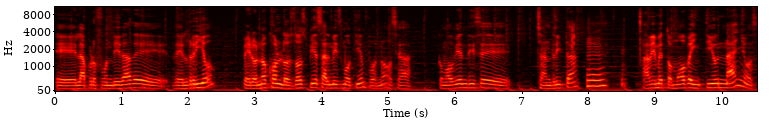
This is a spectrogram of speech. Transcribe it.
eh, la profundidad de- del río, pero no con los dos pies al mismo tiempo, ¿no? O sea, como bien dice Sandrita, Mm. A mí me tomó 21 años.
